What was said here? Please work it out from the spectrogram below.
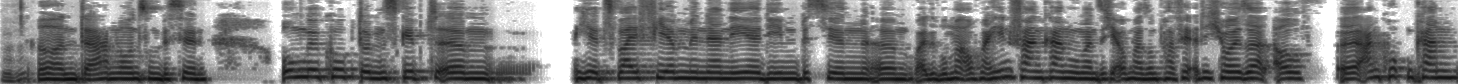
Mhm. Und da haben wir uns so ein bisschen umgeguckt und es gibt ähm, hier zwei Firmen in der Nähe, die ein bisschen, ähm, also wo man auch mal hinfahren kann, wo man sich auch mal so ein paar Fertighäuser auf, äh, angucken kann,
